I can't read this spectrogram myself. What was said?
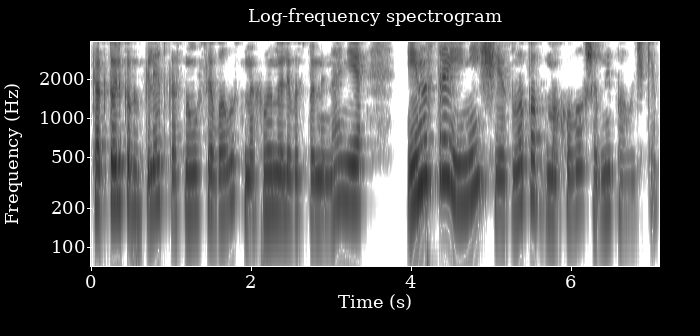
Как только взгляд коснулся волос, нахлынули воспоминания, и настроение исчезло по взмаху волшебной палочки.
